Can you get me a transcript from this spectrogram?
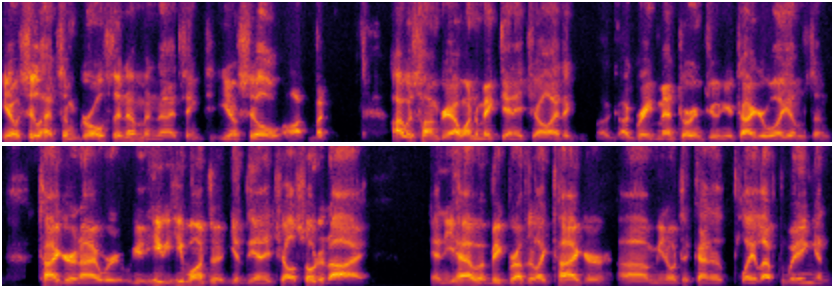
you know, still had some growth in him, and I think you know still. Uh, but I was hungry. I wanted to make the NHL. I had a, a, a, great mentor in junior, Tiger Williams, and Tiger and I were. He he wanted to get the NHL. So did I. And you have a big brother like Tiger, um, you know, to kind of play left wing and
